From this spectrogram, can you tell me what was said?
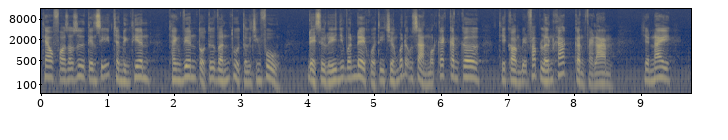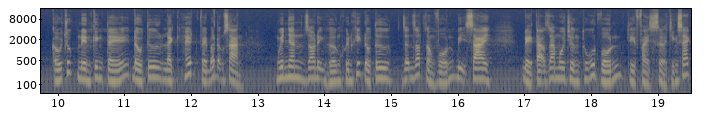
Theo Phó Giáo sư Tiến sĩ Trần Đình Thiên, thành viên Tổ tư vấn Thủ tướng Chính phủ, để xử lý những vấn đề của thị trường bất động sản một cách căn cơ thì còn biện pháp lớn khác cần phải làm. Hiện nay, cấu trúc nền kinh tế đầu tư lệch hết về bất động sản. Nguyên nhân do định hướng khuyến khích đầu tư dẫn dắt dòng vốn bị sai. Để tạo ra môi trường thu hút vốn thì phải sửa chính sách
